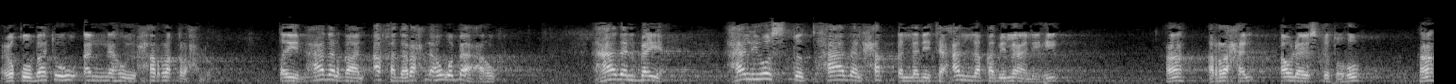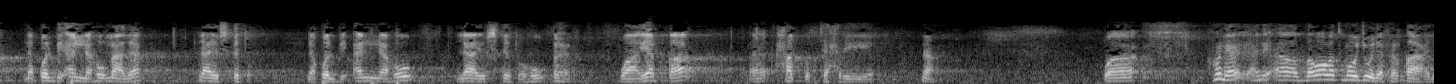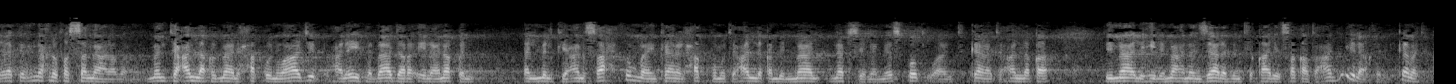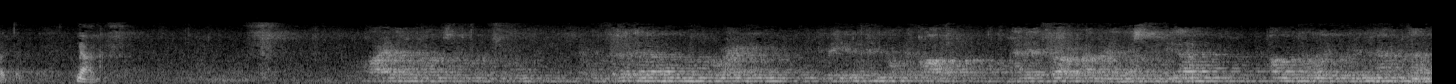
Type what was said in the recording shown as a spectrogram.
عقوبته أنه يحرق رحله. طيب هذا الغال أخذ رحله وباعه. هذا البيع هل يسقط هذا الحق الذي تعلق بماله؟ ها الرحل أو لا يسقطه؟ ها نقول بأنه ماذا؟ لا يسقطه. نقول بأنه لا يسقطه. ويبقى حق التحرير. نعم. وهنا يعني الضوابط موجودة في القاعدة لكن نحن فصلنا على من تعلق المال حق واجب عليه فبادر إلى نقل الملك عن صح ثم إن كان الحق متعلقا بالمال نفسه لم يسقط وإن كان تعلق بماله لمعنى زال بانتقاله سقط عنه إلى آخره كما تقدم. نعم. قاعدة خمسة ثبت له عين الإقرار هل يدفع ما بها أو منها لا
